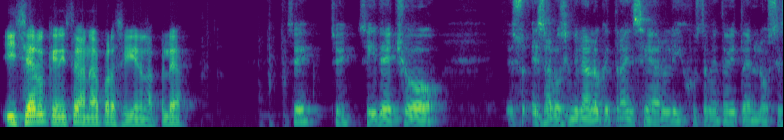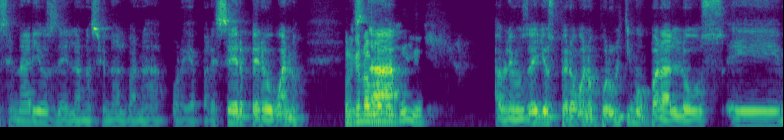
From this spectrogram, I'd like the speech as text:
Y Seattle que necesita ganar para seguir en la pelea. Sí, sí, sí. De hecho, es, es, algo similar a lo que traen Seattle y justamente ahorita en los escenarios de la Nacional van a por ahí aparecer, pero bueno. ¿Por qué no hablamos de ellos? hablemos de ellos. Pero bueno, por último, para los eh,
